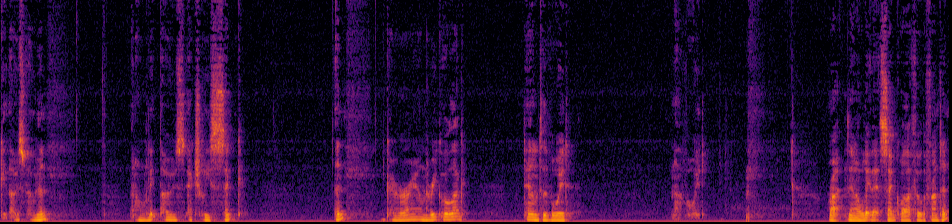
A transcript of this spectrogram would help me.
get those filled in and I'll let those actually sink in. Go around the recoil lug down into the void. Another void. Right then I'll let that sink while I fill the front in.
